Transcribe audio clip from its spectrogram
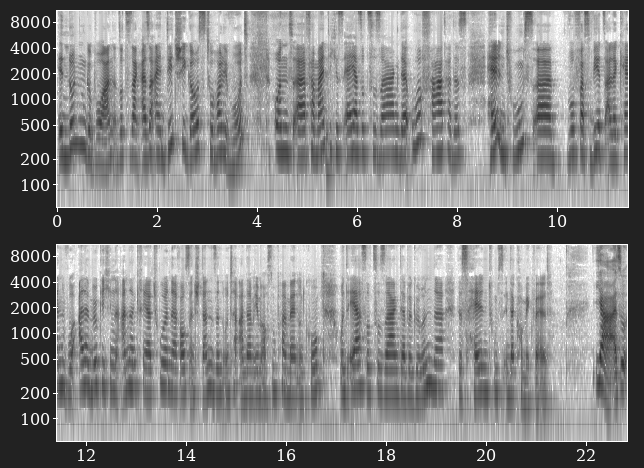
in Lunden geboren, sozusagen, also ein Ditchy Goes to Hollywood. Und äh, vermeintlich ist er ja sozusagen der Urvater des Heldentums, äh, wo, was wir jetzt alle kennen, wo alle möglichen anderen Kreaturen daraus entstanden sind, unter anderem eben auch Superman und Co. Und er ist sozusagen der Begründer des Heldentums in der Comicwelt. Ja, also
